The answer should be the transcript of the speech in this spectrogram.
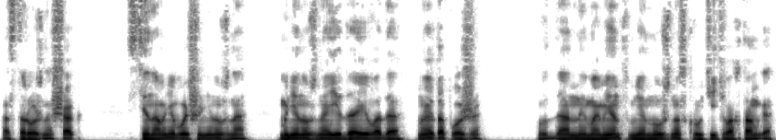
Осторожный шаг. Стена мне больше не нужна. Мне нужна еда и вода, но это позже. В данный момент мне нужно скрутить Вахтанга.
